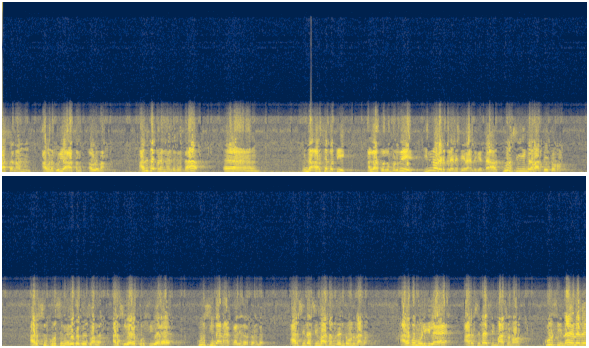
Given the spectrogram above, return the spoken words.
ஆசனம். அவனுக்குரிய ஆசனம். அவ்வளவுதான். அதுக்கப்புறம் என்னன்னு கேட்டா இந்த அரசை பத்தி அல்லாஹ் சொல்லும் பொழுது இன்னொரு இடத்துல என்ன செய்யறான்னு கேட்டா குருசிங்கிற வார்த்தையை சொல்றான். அரசு குருசி நிறைய பேர் பேசுவாங்க. அரசு வேற குருசி வேற. குருசிண்டா நாக்காளின்னு அர்த்தவங்க இல்ல அரசுண்டா சிம்மாசனம் ரெண்டு ஒண்ணுதாங்க. அரபு மொழியில அரசுண்டா சிம்மாசனம் குருசின்னா என்னது?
